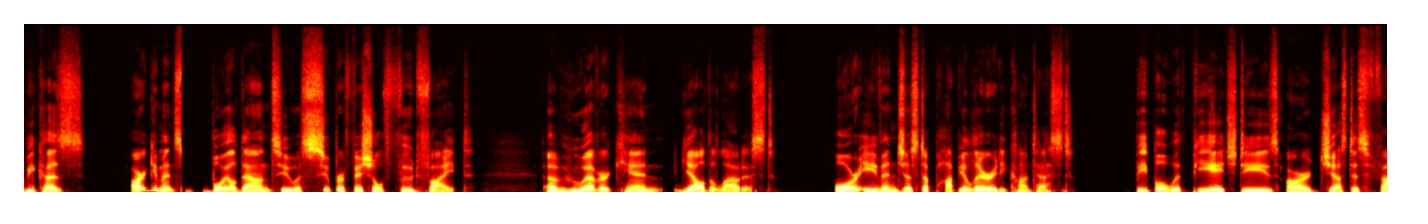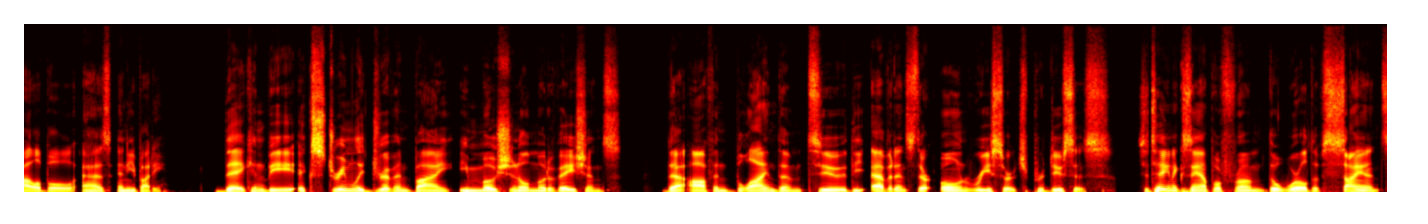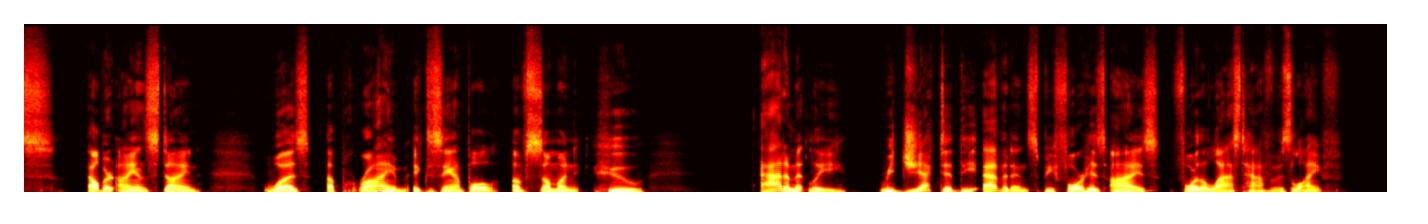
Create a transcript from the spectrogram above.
because arguments boil down to a superficial food fight of whoever can yell the loudest, or even just a popularity contest. People with PhDs are just as fallible as anybody. They can be extremely driven by emotional motivations that often blind them to the evidence their own research produces. To take an example from the world of science, Albert Einstein was a prime example of someone who adamantly rejected the evidence before his eyes for the last half of his life.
